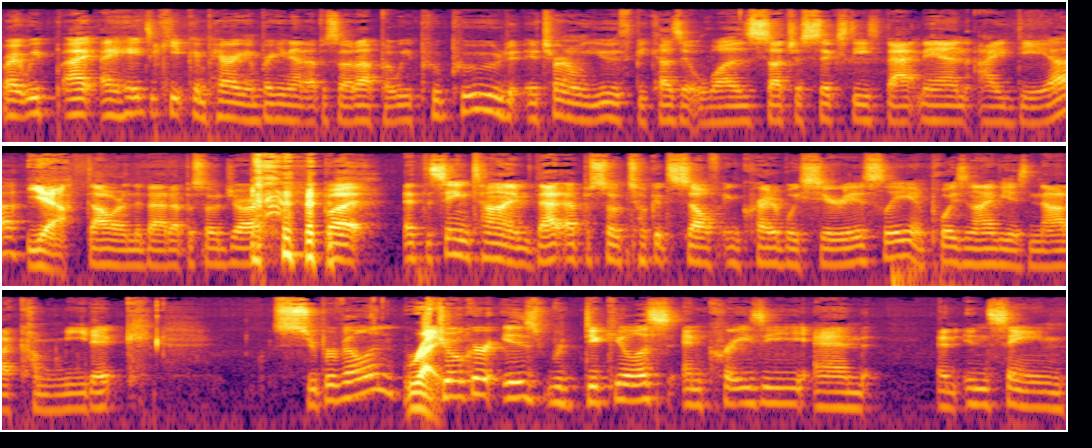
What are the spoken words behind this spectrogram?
Right, we I, I hate to keep comparing and bringing that episode up, but we poo pooed Eternal Youth because it was such a '60s Batman idea. Yeah, dollar in the bad episode jar, but at the same time, that episode took itself incredibly seriously, and Poison Ivy is not a comedic supervillain. Right. Joker is ridiculous and crazy and an insane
